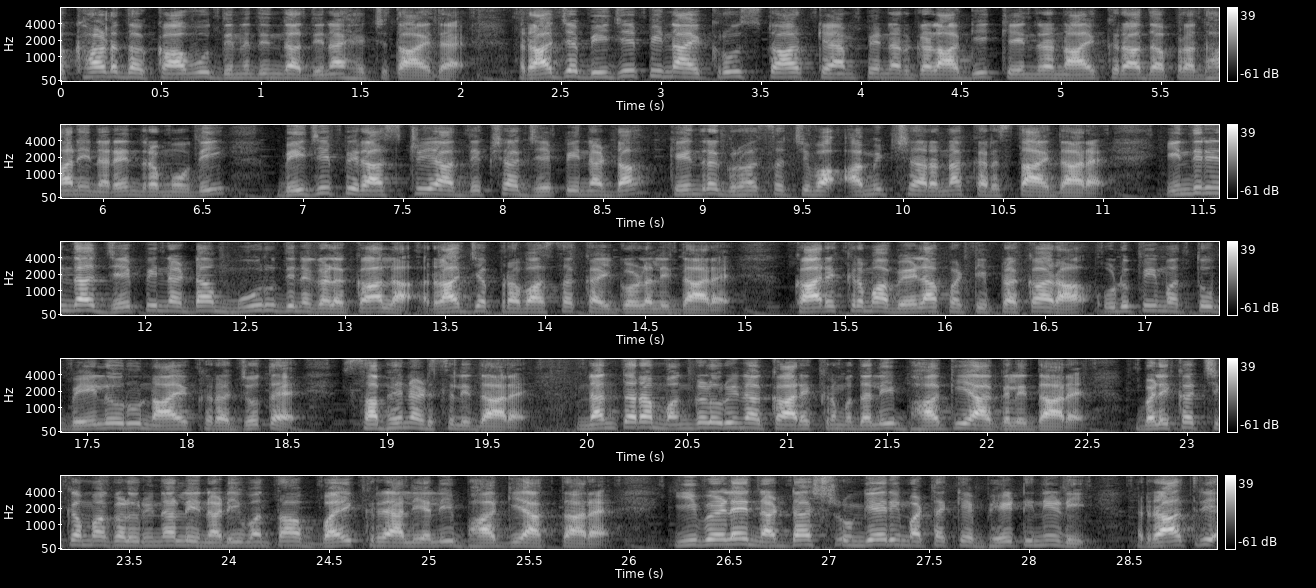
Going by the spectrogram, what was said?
ಅಖಾಡದ ಕಾವು ದಿನದಿಂದ ದಿನ ಹೆಚ್ಚುತ್ತಾ ಇದೆ. ರಾಜ್ಯ ಬಿಜೆಪಿ ನಾಯಕರು ಸ್ಟಾರ್ ಕ್ಯಾಂಪೇನರ್ಗಳಾಗಿ ಕೇಂದ್ರ ನಾಯಕರಾದ ಪ್ರಧಾನಿ ನರೇಂದ್ರ ಮೋದಿ, ಬಿಜೆಪಿ ರಾಷ್ಟ್ರೀಯ ಅಧ್ಯಕ್ಷ ಜೆಪಿ ನಡ್ಡಾ, ಕೇಂದ್ರ ಗೃಹ ಸಚಿವ ಅಮಿತ್ ಶಾರನ್ನ ಕರೆಸ್ತಾ ಇದ್ದಾರೆ. ಇಂದಿನಿಂದ ಜೆಪಿ ನಡ್ಡಾ ಮೂರು ದಿನಗಳ ಕಾಲ ರಾಜ್ಯ ಪ್ರವಾಸ ಕೈಗೊಳ್ಳಲಿದ್ದಾರೆ. ಕಾರ್ಯಕ್ರಮ ವೇಳಾಪಟ್ಟಿ ಪ್ರಕಾರ ಉಡುಪಿ ಮತ್ತು ಬೇಲೂರು ನಾಯಕರ ಜೊತೆ ಸಭೆ ನಡೆಸಲಿದ್ದಾರೆ. ನಂತರ ಮಂಗಳೂರಿನ ಕಾರ್ಯಕ್ರಮದಲ್ಲಿ ಭಾಗಿಯಾಗಲಿದ್ದಾರೆ. ಬಳಿಕ ಚಿಕ್ಕಮಗಳೂರಿನಲ್ಲಿ ನಡೆಯುವಂತಹ ಬೈಕ್ ರ್ಯಾಲಿಯಲ್ಲಿ ಭಾಗಿಯಾಗ್ತಾರೆ. ಈ ವೇಳೆ ನಡ್ಡಾ ಶೃಂಗೇರಿ ಮಠಕ್ಕೆ ಭೇಟಿ ನೀಡಿ ರಾತ್ರಿ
